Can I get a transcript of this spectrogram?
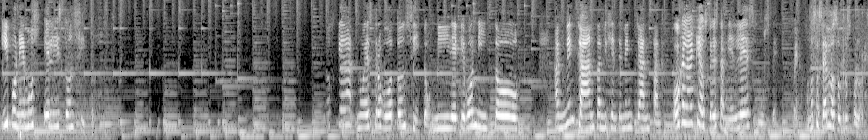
y ponemos el listoncito. nuestro botoncito. Mire qué bonito. A mí me encantan, mi gente, me encantan. Ojalá que a ustedes también les guste. Bueno, vamos a hacer los otros colores.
